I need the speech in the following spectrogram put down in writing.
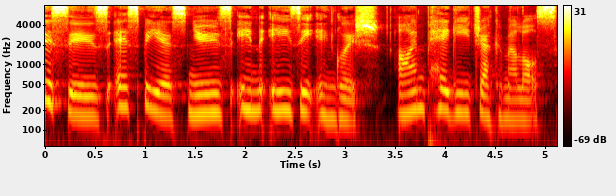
This is SBS News in Easy English. I'm Peggy Giacomellos.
